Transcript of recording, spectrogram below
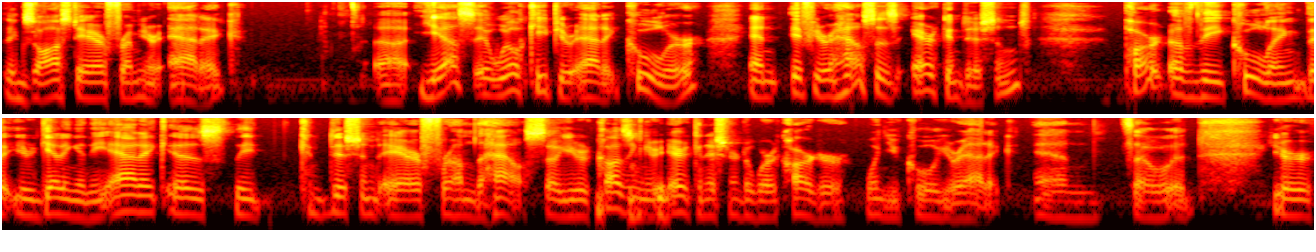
exhaust air from your attic, uh, yes, it will keep your attic cooler. And if your house is air conditioned, part of the cooling that you're getting in the attic is the conditioned air from the house. So you're causing your air conditioner to work harder when you cool your attic. And so it, you're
